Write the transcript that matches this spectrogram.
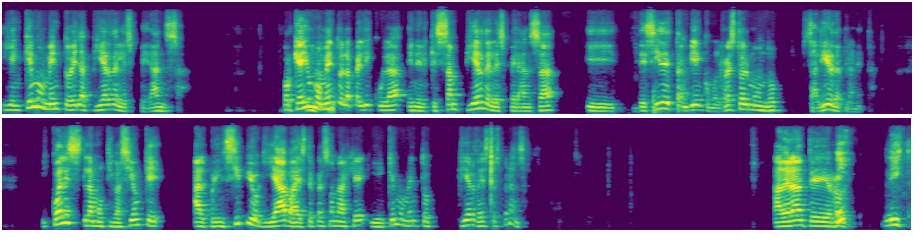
y en qué momento ella pierde la esperanza? Porque hay un momento en la película en el que Sam pierde la esperanza y decide también, como el resto del mundo, salir del planeta. ¿Y cuál es la motivación que al principio guiaba a este personaje y en qué momento pierde esta esperanza? Adelante, Rod. Listo.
